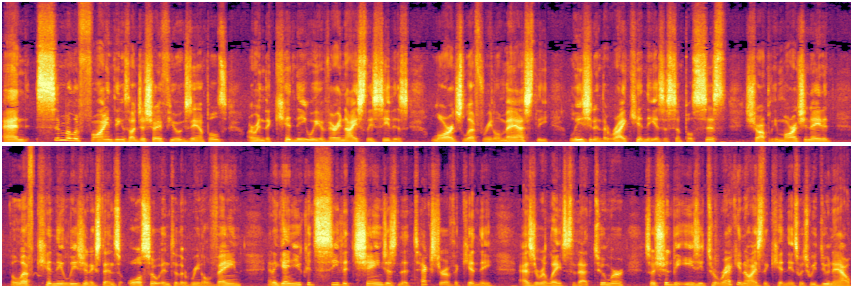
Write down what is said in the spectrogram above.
And similar findings, I'll just show you a few examples, are in the kidney you very nicely see this large left renal mass. The lesion in the right kidney is a simple cyst, sharply marginated. The left kidney lesion extends also into the renal vein. And again, you can see the changes in the texture of the kidney as it relates to that tumor. So it should be easy to recognize the kidneys, which we do now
